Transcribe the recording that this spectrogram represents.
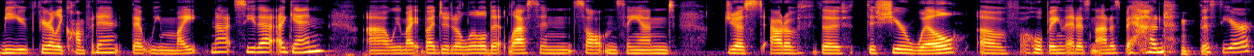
be fairly confident that we might not see that again. Uh, we might budget a little bit less in salt and sand just out of the the sheer will of hoping that it's not as bad this year.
